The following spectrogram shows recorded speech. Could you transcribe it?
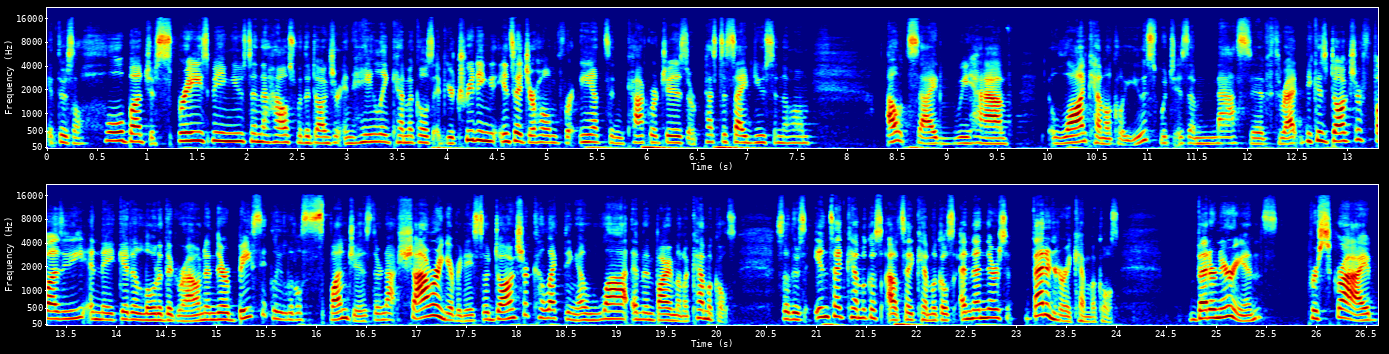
if there's a whole bunch of sprays being used in the house where the dogs are inhaling chemicals, if you're treating inside your home for ants and cockroaches or pesticide use in the home. Outside, we have lawn chemical use, which is a massive threat because dogs are fuzzy and they get a load of the ground and they're basically little sponges. They're not showering every day. So dogs are collecting a lot of environmental chemicals. So there's inside chemicals, outside chemicals, and then there's veterinary chemicals. Veterinarians prescribe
